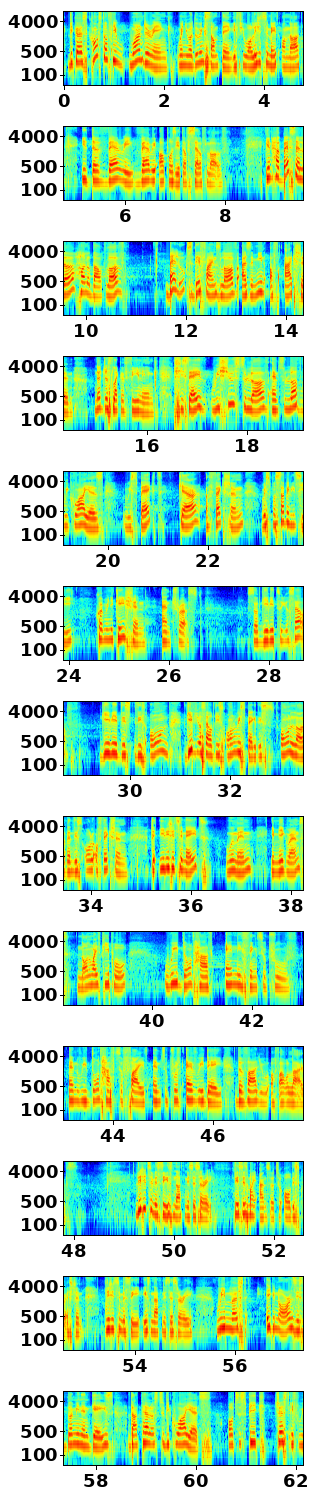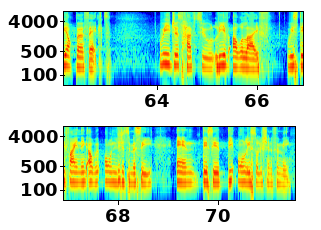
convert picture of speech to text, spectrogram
Because constantly wondering when you are doing something if you are legitimate or not is the very, very opposite of self love. In her bestseller, All About Love, Bell Hooks defines love as a mean of action, not just like a feeling. She says, we choose to love, and to love requires respect, care, affection, responsibility, communication, and trust. So give it to yourself. Give it this, this own, give yourself this own respect, this own love, and this own affection. The illegitimate women, immigrants, non-white people, we don't have anything to prove, and we don't have to fight and to prove every day the value of our lives. Legitimacy is not necessary. This is my answer to all these questions. Legitimacy is not necessary. We must ignore this dominant gaze that tell us to be quiet or to speak just if we are perfect. We just have to live our life with defining our own legitimacy, and this is the only solution for me.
